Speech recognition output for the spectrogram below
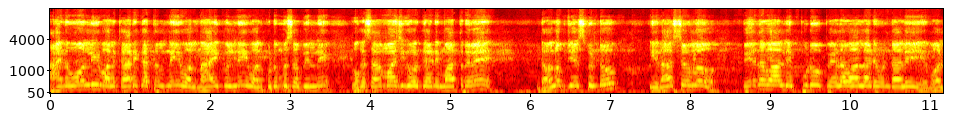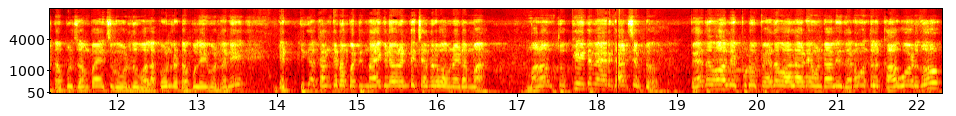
ఆయన ఓన్లీ వాళ్ళ కార్యకర్తలని వాళ్ళ నాయకుల్ని వాళ్ళ కుటుంబ సభ్యుల్ని ఒక సామాజిక వర్గాన్ని మాత్రమే డెవలప్ చేసుకుంటూ ఈ రాష్ట్రంలో పేదవాళ్ళు ఎప్పుడూ పేదవాళ్ళని ఉండాలి. వాళ్ళు డబ్బులు సంపాదించకూడదు వాళ్ళ అకౌంట్లో డబ్బులు వేయకూడదని గట్టిగా కంకణం పట్టిన నాయకుడు ఎవరంటే చంద్రబాబు నాయుడు అమ్మ. మనం తొక్కేయటమే ఆయన కాన్సెప్ట్. పేదవాళ్ళు ఎప్పుడు పేదవాళ్ళనే ఉండాలి. ధనవంతులు కాకూడదు.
